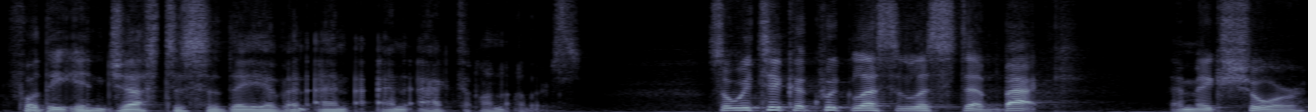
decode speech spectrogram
for the injustice that they have enacted on others. So we take a quick lesson, let's step back and make sure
